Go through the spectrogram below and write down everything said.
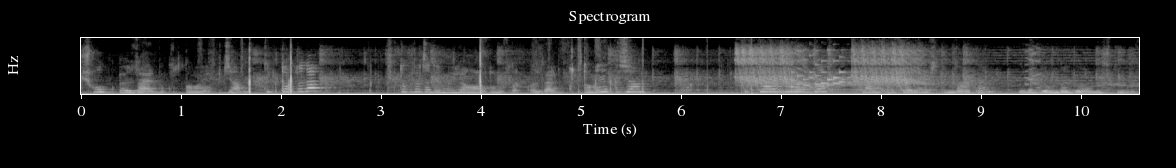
çok özel bir kutlama yapacağım. TikTok'ta da TikTok'ta da 1 milyon olduğumuzda özel bir kutlama yapacağım. TikTok'un bu arada ben size söylemiştim zaten. Bu videomda görmüştünüz.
